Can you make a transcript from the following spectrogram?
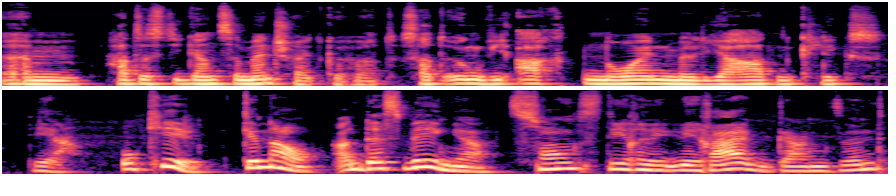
ähm, hat es die ganze Menschheit gehört. Es hat irgendwie 8, 9 Milliarden Klicks. Ja, okay, genau. Und deswegen ja, Songs, die viral gegangen sind.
